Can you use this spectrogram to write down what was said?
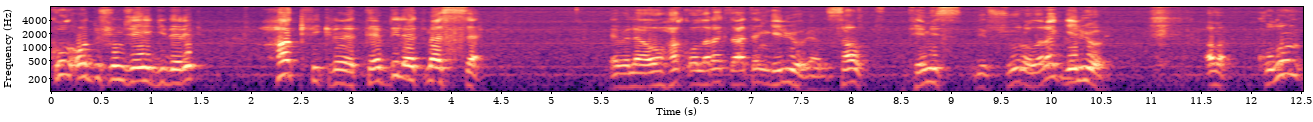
Kul o düşünceyi giderip hak fikrine tebdil etmezse evvela o hak olarak zaten geliyor yani salt, temiz bir şuur olarak geliyor. Ama kulun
